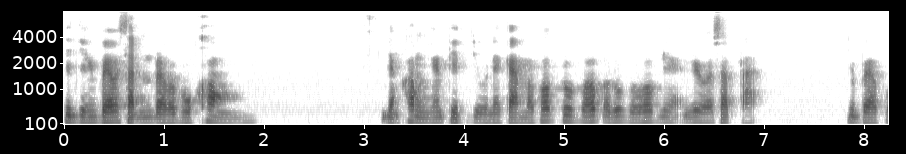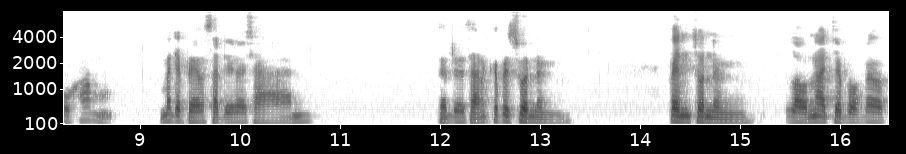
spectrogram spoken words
จริงๆแปลว่าสัตว์แบบว่าผู้คล้อง อยังคล้องยังติดอยู่ในการมาพบรูปพบอรูปพบเนี่ยเรียกว่าสัตตะยังแปลว่าผู้คล้อง ไม่ได้แปลว่าสัตว์เดรัจฉานสัตว์เดรัจฉานก็เป็นส่วนหนึ่ง เป็นส่วนหนึ่ง เราน่าจะบอกได้ว่า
